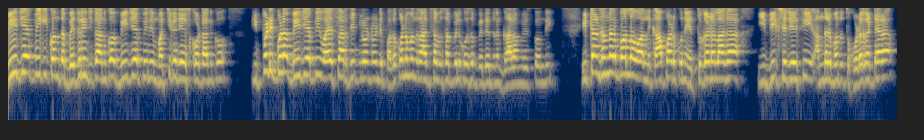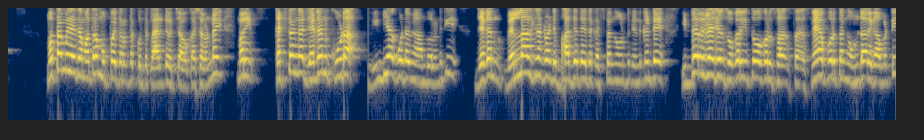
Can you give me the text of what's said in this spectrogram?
బీజేపీకి కొంత బెదిరించడానికో బీజేపీని మచ్చిక చేసుకోవడానికో ఇప్పటికి కూడా బీజేపీ వైఎస్ఆర్సీపీలో ఉన్నటువంటి పదకొండు మంది రాజ్యసభ సభ్యుల కోసం పెద్ద ఎత్తున గాలం వేస్తోంది. ఇట్లాంటి సందర్భాల్లో వాళ్ళని కాపాడుకునే ఎత్తుగడలాగా ఈ దీక్ష చేసి అందరి మద్దతు కూడగట్టారా? మొత్తం మీద అయితే మాత్రం ముప్పై తర్వాత కొంత క్లారిటీ వచ్చే అవకాశాలు ఉన్నాయి. మరి ఖచ్చితంగా జగన్ కూడా ఇండియా కూటమి ఆందోళనకి జగన్ వెళ్ళాల్సినటువంటి బాధ్యత అయితే ఖచ్చితంగా ఉంటుంది. ఎందుకంటే ఇద్దరు రిలేషన్స్ ఒకరితో ఒకరు స- స్నేహపూరితంగా ఉండాలి కాబట్టి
